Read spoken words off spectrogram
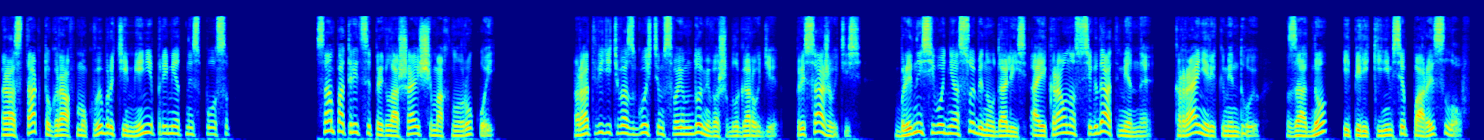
Раз так, то граф мог выбрать и менее приметный способ. Сам Патриций приглашающе махнул рукой. «Рад видеть вас гостем в своем доме, ваше благородие. Присаживайтесь. Блины сегодня особенно удались, а икра у нас всегда отменная. Крайне рекомендую. Заодно и перекинемся парой слов».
